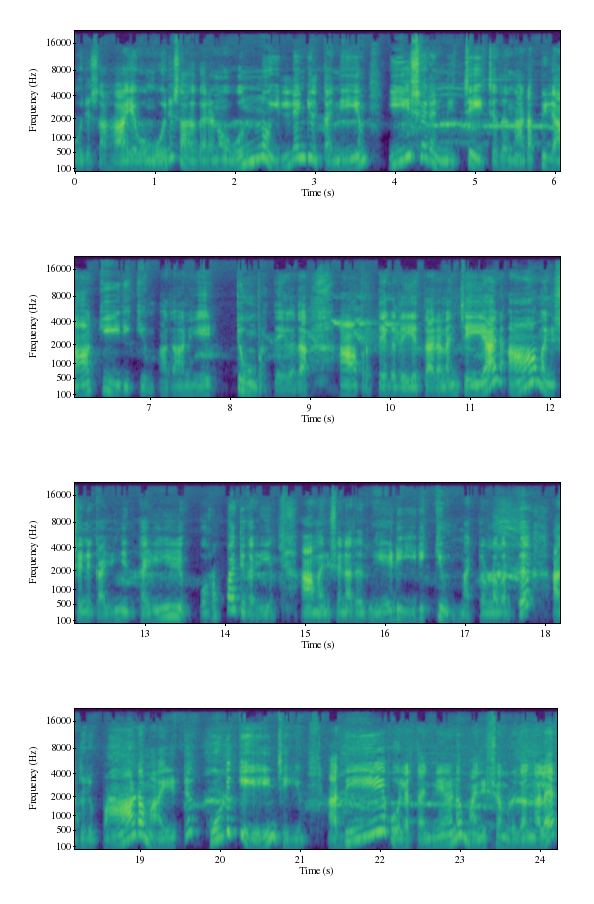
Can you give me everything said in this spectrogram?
ഒരു സഹായവും ഒരു സഹകരണവും ഒന്നും ഇല്ലെങ്കിൽ തന്നെയും ഈശ്വരൻ നിശ്ചയിച്ചത് നടപ്പിലാക്കിയിരിക്കും. അതാണ് ഏറ്റവും പ്രത്യേകത. ആ പ്രത്യേകതയെ തരണം ചെയ്യാൻ ആ മനുഷ്യന് കഴിഞ്ഞ് കഴിയും ഉറപ്പായിട്ട് കഴിയും. ആ മനുഷ്യൻ അത് നേടിയിരിക്കും. മറ്റുള്ളവർക്ക് അതൊരു പാഠമായിട്ട് കൊടുക്കുകയും ചെയ്യും. അതേപോലെ തന്നെയാണ് മനുഷ്യ മൃഗങ്ങളെ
